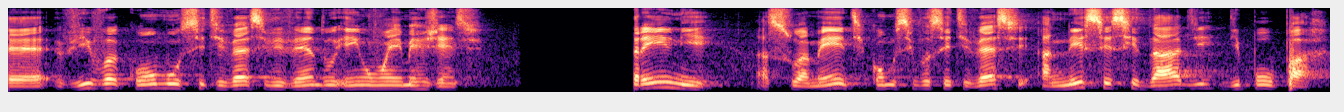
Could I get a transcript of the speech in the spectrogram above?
É, viva como se estivesse vivendo em uma emergência. Treine a sua mente como se você tivesse a necessidade de poupar.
